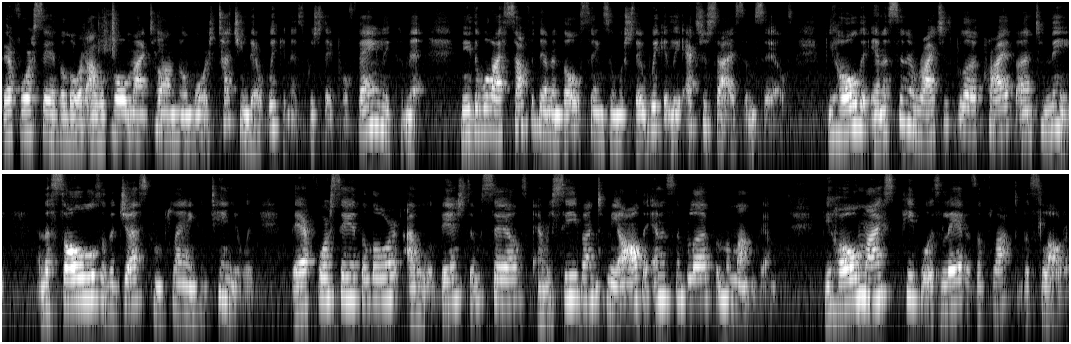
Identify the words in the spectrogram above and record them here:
Therefore saith the Lord, I will hold my tongue no more touching their wickedness which they profanely commit, neither will I suffer them in those things in which they wickedly exercise themselves. Behold, the innocent and righteous blood crieth unto me, and the souls of the just complain continually. Therefore saith the Lord, I will avenge themselves, and receive unto me all the innocent blood from among them. Behold, my people is led as a flock to the slaughter.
